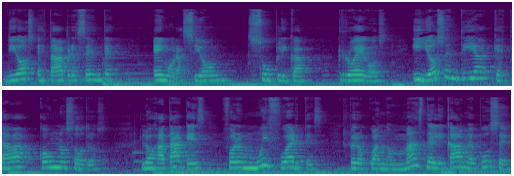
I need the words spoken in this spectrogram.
Dios estaba presente en oración, súplica, ruegos, y yo sentía que estaba con nosotros. Los ataques fueron muy fuertes, pero cuando más delicada me puse,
